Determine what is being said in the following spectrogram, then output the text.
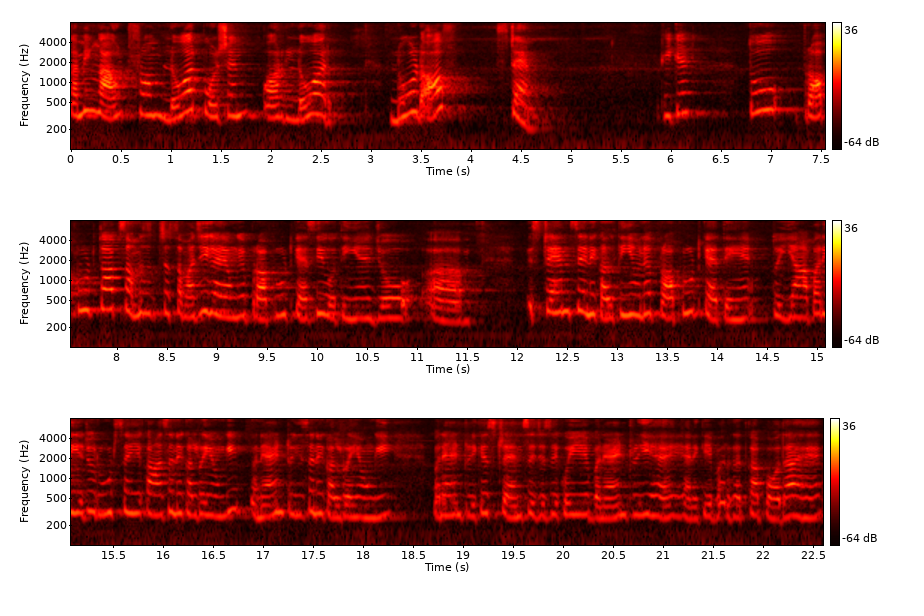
coming out from lower portion और लोअर नोड ऑफ़ स्टेम ठीक है? तो प्रॉप रूट तो आप समझ समझ ही गए होंगे प्रॉप रूट कैसी होती हैं, जो स्टेम से निकलती हैं, उन्हें प्रॉप रूट कहते हैं। तो यहाँ पर ये जो रूट्स हैं, ये कहाँ से निकल रही होंगी? बनियान ट्री से निकल रही होंगी। बनाइन ट्री के स्टेम से, जैसे कोई ये बनाइन ट्री है, यानी कि बरगद का पौधा है,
